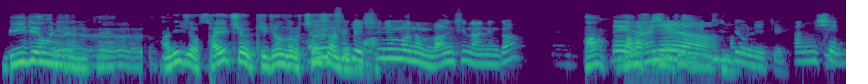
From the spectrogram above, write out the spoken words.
미대원이라니까요. 아니죠. 사유축 기준으로 천살 대운. 사유축의 신이면은 망신 아닌가? 방, 네, 망신 아니에요. 신대운이지. 당신.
